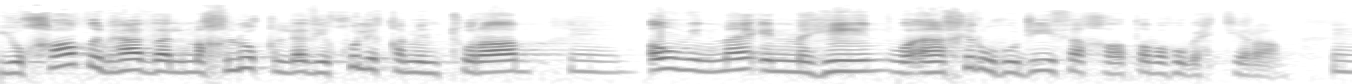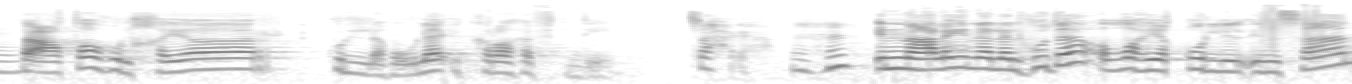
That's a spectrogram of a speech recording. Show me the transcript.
يخاطب هذا المخلوق الذي خلق من تراب. أو من ماء مهين وآخره جيفة خاطبه باحترام. مم. فأعطاه الخيار كله لا إكراه في الدين. صحيح. إن علينا للهدى الله يقول للإنسان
